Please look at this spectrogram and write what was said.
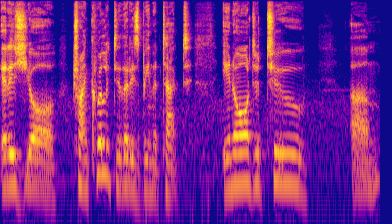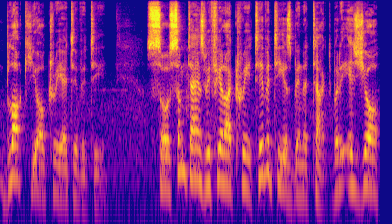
it is your tranquility that is being attacked in order to um, block your creativity. So sometimes we feel our creativity has been attacked, but it is your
